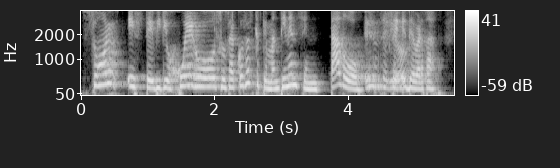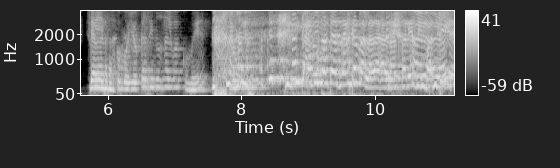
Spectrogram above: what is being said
son este videojuegos, o sea, cosas que te mantienen sentado. ¿Es en serio? de verdad. De verdad. Como yo casi no salgo a comer. Casi no te acercas a, las áreas infantiles.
